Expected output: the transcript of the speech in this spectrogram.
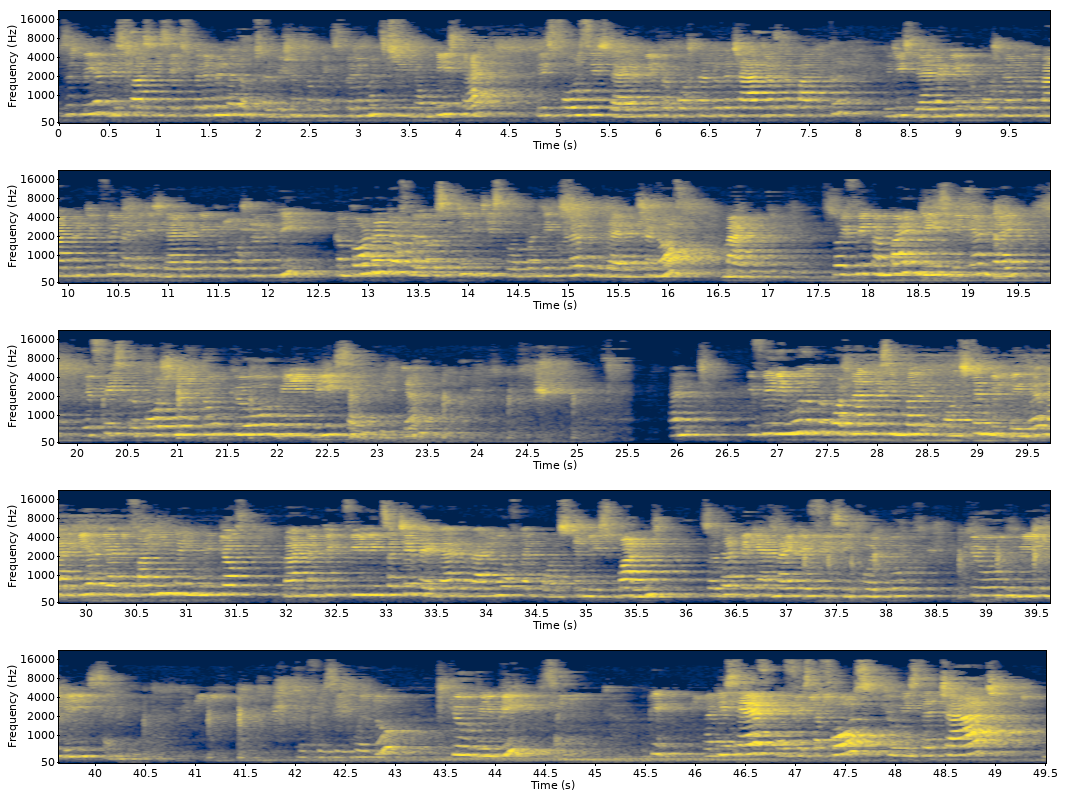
Is it clear? This was his experimental observation from experiments. He noticed that this force is directly proportional to the charge of the particle. It is directly proportional to the magnetic field and it is directly proportional to the component of velocity which is perpendicular to the direction of magnetic field. So if we combine these, we can write F is proportional to QVB sin theta. And if we remove the proportionality symbol, a constant will be there. And here we are defining the unit of magnetic field in such a way that the value of that constant is 1. So that we can write F is equal to QVB sin theta. F is equal to QVB sin. Okay, that is F. F is the force, Q is the charge,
